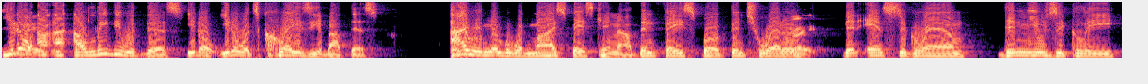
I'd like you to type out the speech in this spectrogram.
you know, I, I'll leave you with this. You know, you know what's crazy about this? I remember when MySpace came out, then Facebook, then Twitter, right. then Instagram, then Musical.ly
